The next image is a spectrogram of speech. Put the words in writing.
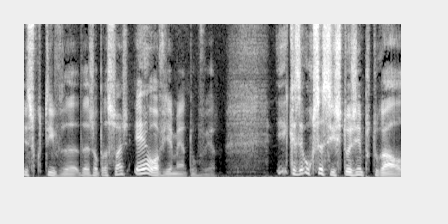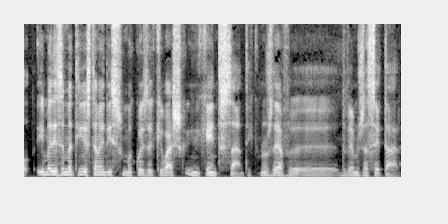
executivo da, das operações é, obviamente, o governo. E, quer dizer, o que se assiste hoje em Portugal, e Marisa Matias também disse uma coisa que eu acho que é interessante e que nos deve, uh, devemos aceitar.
